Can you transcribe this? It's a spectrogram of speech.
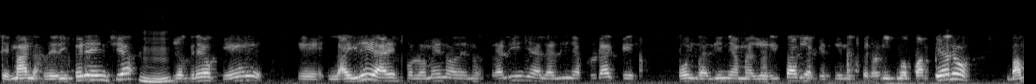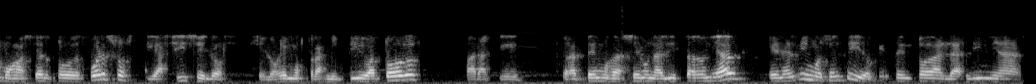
semanas de diferencia. Yo creo que eh, la idea es, por lo menos de nuestra línea, la línea plural, que es hoy la línea mayoritaria que tiene el peronismo pampeano, vamos a hacer todos esfuerzos y así se los, se los hemos transmitido a todos para que tratemos de hacer una lista de unidad en el mismo sentido, que estén todas las líneas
